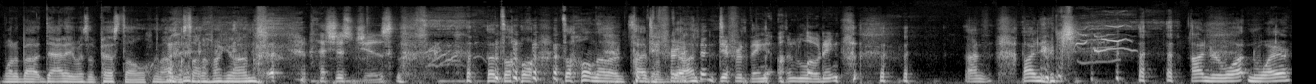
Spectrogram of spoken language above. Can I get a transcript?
What about Daddy was a pistol and I'm the son of a gun? That's just jizz. that's a whole. That's a whole nother type of gun. different, different thing. Unloading. on on your on your what and where?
